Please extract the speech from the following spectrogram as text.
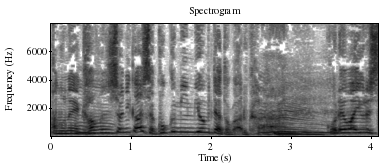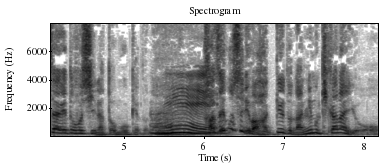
あのね、花粉症に関しては国民病みたいなとこあるから、これは許してあげてほしいなと思うけどな。風邪薬ははっきり言うと何にも効かないよ。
